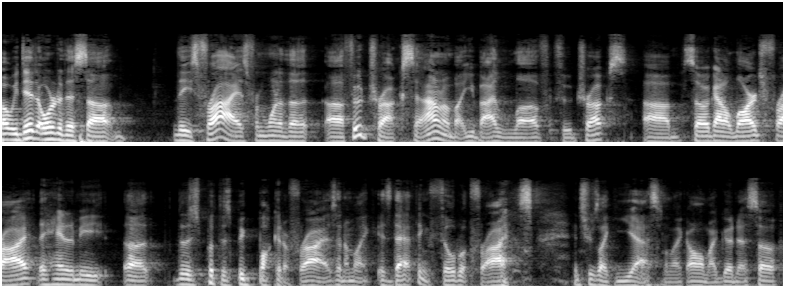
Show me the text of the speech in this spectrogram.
But we did order this uh, these fries from one of the uh, food trucks. I don't know about you, but I love food trucks. Um, so I got a large fry. They handed me. Uh, they just put this big bucket of fries, and I'm like, "Is that thing filled with fries?" And she was like, "Yes." And I'm like, "Oh my goodness!" So,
